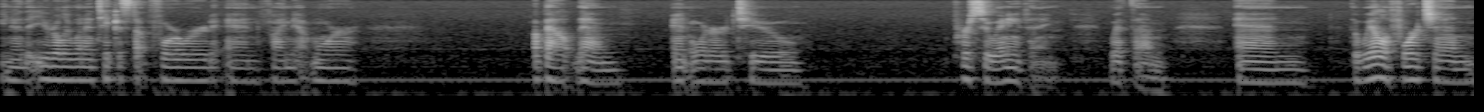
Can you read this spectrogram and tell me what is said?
you know, that you really want to take a step forward and find out more about them in order to pursue anything with them. And the Wheel of Fortune,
